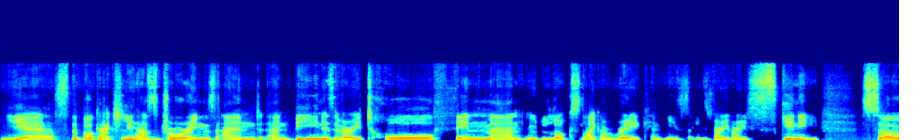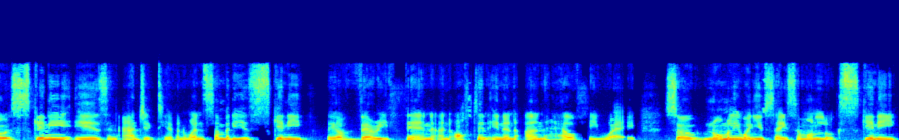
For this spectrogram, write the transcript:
Yes, the book actually has drawings, and and Bean is a very tall, thin man who looks like a rake, and he's he's very very skinny. So skinny is an adjective, and when somebody is skinny, they are very thin and often in an unhealthy way. So normally, when you say someone looks skinny,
